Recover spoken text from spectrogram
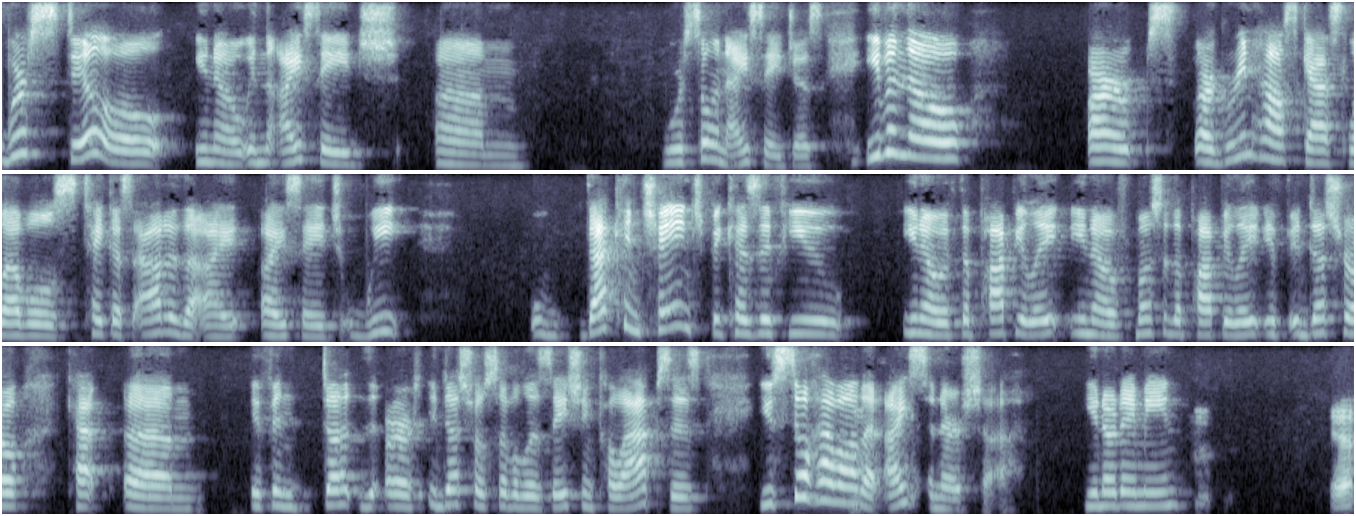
we're still you know in the ice age um we're still in ice ages even though our our greenhouse gas levels take us out of the ice age we that can change because if you you know if the populate you know if most of the populate if industrial cap um if indu- or industrial civilization collapses you still have all that ice inertia. You know what i mean? Yeah.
